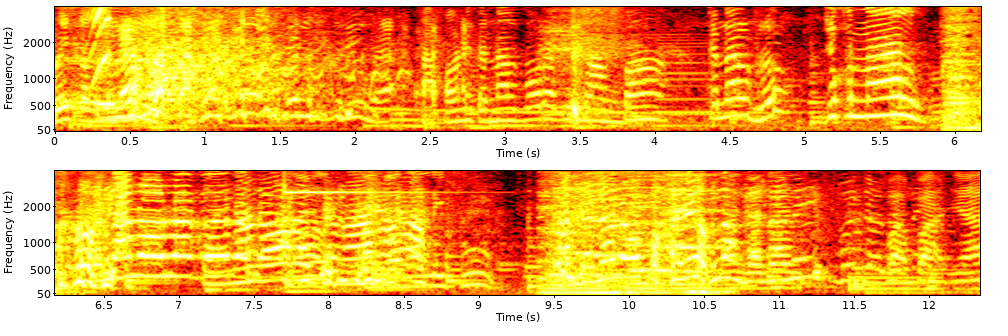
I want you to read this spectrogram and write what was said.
wis. Takone kenal apa ora ki sampah? Kenal, Bro. Yo kenal. Kenal ora. Kenal ora ibu. Langganan apa langganan ibu. Bapaknya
